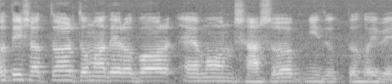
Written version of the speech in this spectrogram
অতি সত্তর তোমাদের ওপর এমন শাসক নিযুক্ত হইবে।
